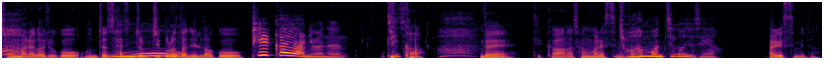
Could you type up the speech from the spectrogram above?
장만해가지고 혼자 사진 좀 오. 찍으러 다니려고 필카요 아니면은 디카. 네, 디카 하나 장만했습니다. 저 한번 찍어주세요. 알겠습니다.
